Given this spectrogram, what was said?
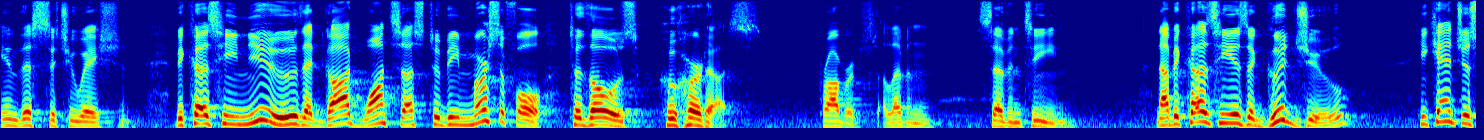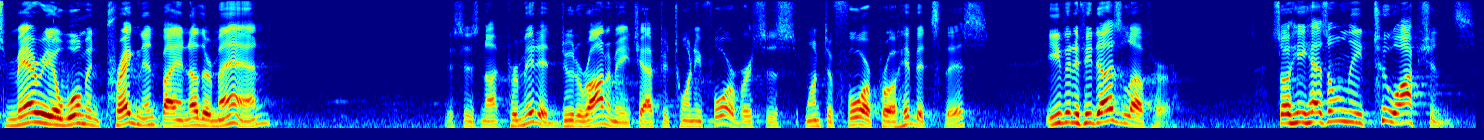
in this situation because he knew that God wants us to be merciful to those who hurt us. Proverbs 11, 17. Now because he is a good Jew, he can't just marry a woman pregnant by another man. This is not permitted. Deuteronomy chapter 24 verses 1 to 4 prohibits this, even if he does love her. So he has only two options.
